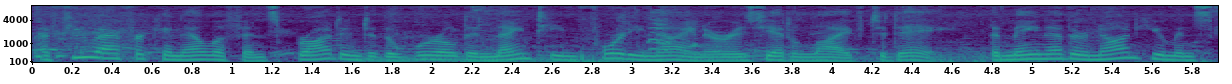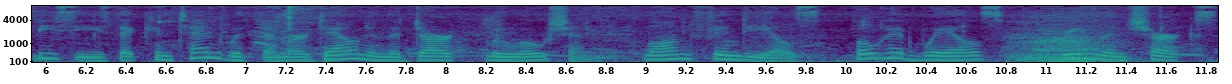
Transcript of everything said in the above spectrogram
a few African elephants brought into the world in 1949 are as yet alive today. The main other non-human species that contend with them are down in the dark blue ocean. Long-finned eels, bowhead whales, Greenland sharks,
